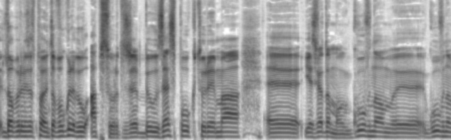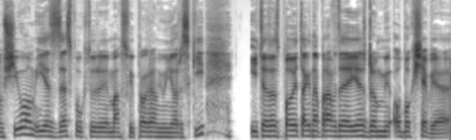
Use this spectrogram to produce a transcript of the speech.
dobrym zespołem. To w ogóle był absurd, że był zespół, który ma, e, jest wiadomo, główną, e, główną siłą i jest zespół, który ma swój program juniorski i te zespoły tak naprawdę jeżdżą obok siebie, e,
